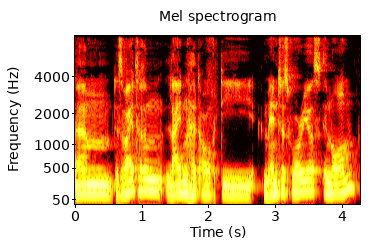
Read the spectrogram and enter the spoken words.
Ähm, des Weiteren leiden halt auch die Mantis Warriors enorm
